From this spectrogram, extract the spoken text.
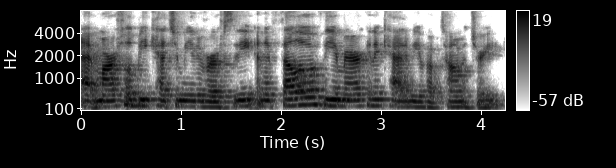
at Marshall B. Ketchum University and a fellow of the American Academy of Optometry.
